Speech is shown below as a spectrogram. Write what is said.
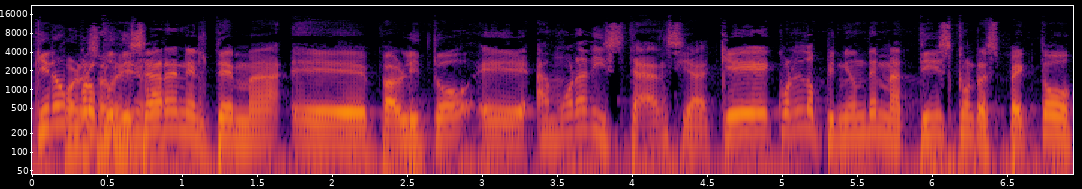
Quiero profundizar en el tema, eh, Pablito. eh, amor a distancia. ¿Qué, ¿Cuál es la opinión de Matiz con respecto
